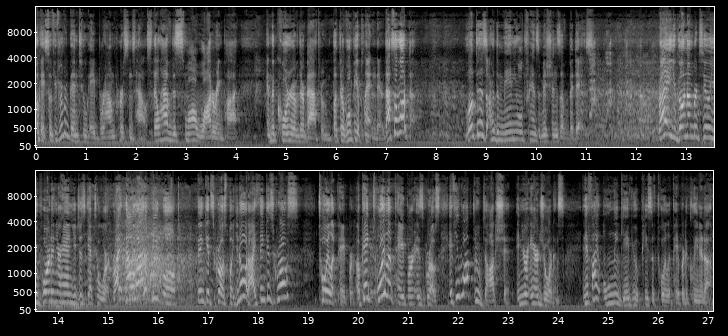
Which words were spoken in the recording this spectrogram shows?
Okay, so if you've ever been to a brown person's house, they'll have this small watering pot in the corner of their bathroom, but there won't be a plant in there. That's a lota. Lotas are the manual transmissions of bidets. Right? You go number two, you pour it in your hand, you just get to work, right? Now, a lot of people think it's gross, but you know what I think is gross? Toilet paper, okay? Toilet paper is gross. If you walk through dog shit in your Air Jordans, and if I only gave you a piece of toilet paper to clean it up,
